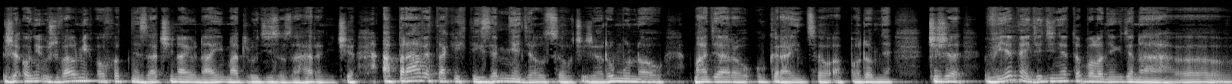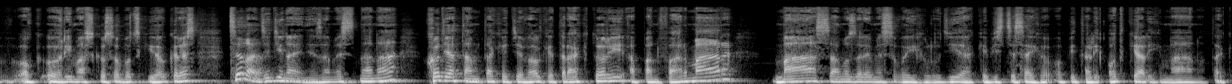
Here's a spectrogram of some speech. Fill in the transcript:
že oni už veľmi ochotne začínajú najímať ľudí zo zahraničia. A práve takých tých zemnedelcov, čiže Rumunov, Maďarov, Ukrajincov a podobne. Čiže v jednej dedine, to bolo niekde na uh, Rimavsko-Sobotský okres, celá dedina je nezamestnaná, chodia tam také tie veľké traktory a pán farmár, má samozrejme svojich ľudí a keby ste sa ich opýtali, odkiaľ ich má, no tak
